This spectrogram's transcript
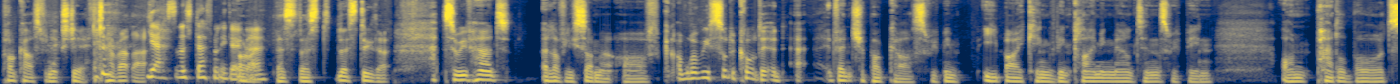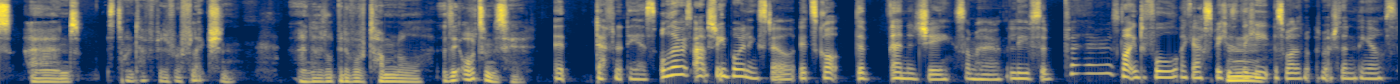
podcast for next year. How about that? Yes, let's definitely go All there. right, let's let's let's do that. So we've had a lovely summer of well, we sort of called it an adventure podcast. We've been e-biking, we've been climbing mountains, we've been on paddle boards, and it's time to have a bit of reflection and a little bit of autumnal. The autumn is here. It definitely is. Although it's absolutely boiling still, it's got the energy somehow. The leaves are very starting to fall, I guess, because of the hmm. heat as well as much, as anything else.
